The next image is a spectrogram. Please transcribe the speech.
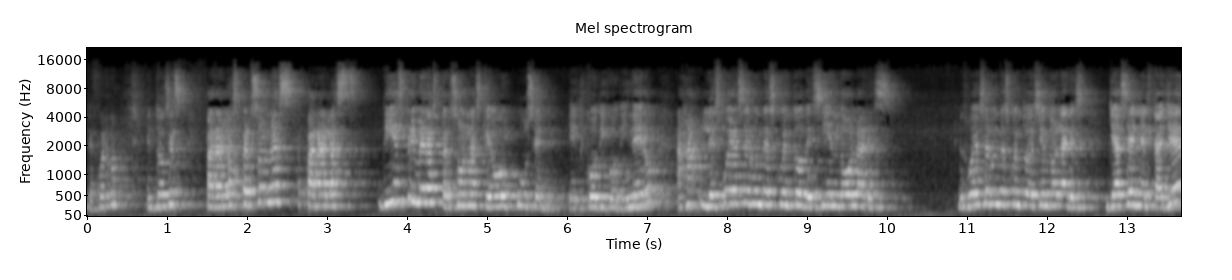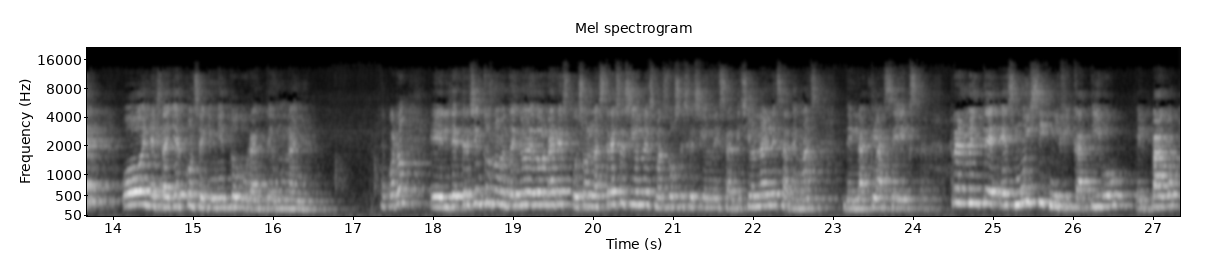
de acuerdo entonces para las personas para las 10 primeras personas que hoy usen el código dinero, ajá, les voy a hacer un descuento de 100 dólares. Les voy a hacer un descuento de 100 dólares, ya sea en el taller o en el taller con seguimiento durante un año. ¿De acuerdo? El de 399 dólares, pues son las tres sesiones más 12 sesiones adicionales, además de la clase extra. Realmente es muy significativo el pago,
